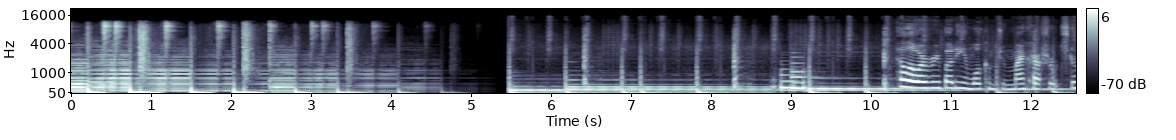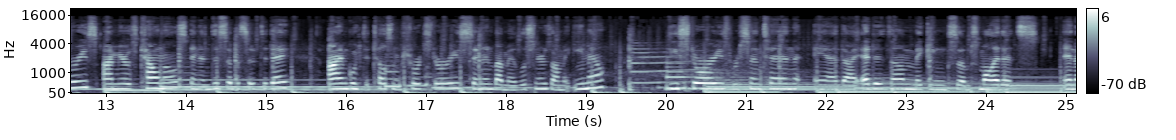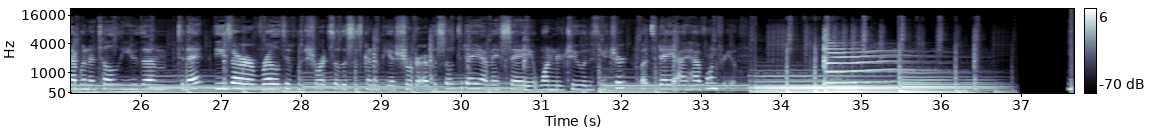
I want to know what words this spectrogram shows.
Hello, everybody, and welcome to Minecraft Short Stories. I'm yours, Calnels, and in this episode today, I'm going to tell some short stories sent in by my listeners on my email. These stories were sent in, and I edited them, making some small edits, and I'm going to tell you them today. These are relatively short, so this is going to be a shorter episode today. I may say one or two in the future, but today I have one for you.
